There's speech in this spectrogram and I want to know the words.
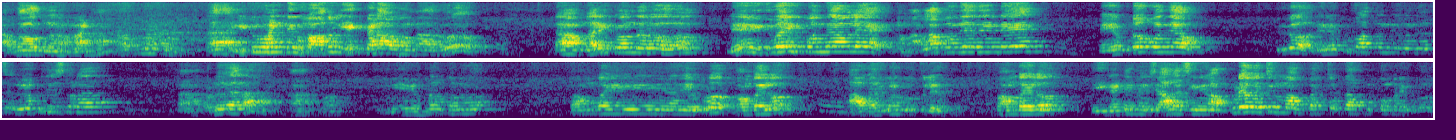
అర్థమవుతుంది అన్నమాట ఇటువంటి వారు ఎక్కడా ఉన్నారు? మరికొందరు మేము ఇదివరకు పొందాములే మరలా పొందేది ఏంటి? మేము ఎప్పుడో పొందాం. ఇదిగో నేను ఎప్పుడు కొత్త తీసుకుని నువ్వు ఎప్పుడు తీసుకున్నా రెండు వేల. మేము ఎప్పుడు అనుకున్నాం తొంభై అది ఎప్పుడో? తొంభైలో? ఆ వరకు కూడా గుర్తులేదు. తొంభైలో? నీకంటే మేము చాలా సీనియర్. అప్పుడే వచ్చింది మాకు పరిశుద్ధాత్మ ఇప్పుడు.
